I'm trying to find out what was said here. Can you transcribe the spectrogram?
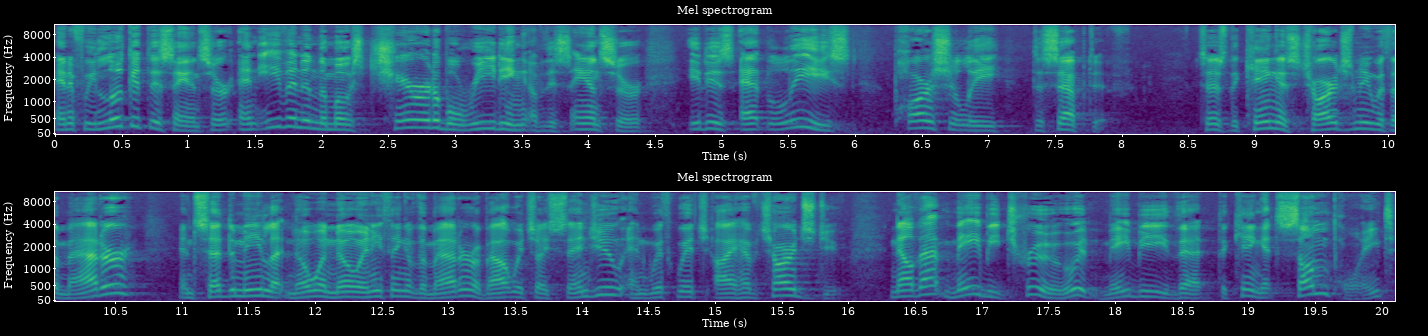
And if we look at this answer, and even in the most charitable reading of this answer, it is at least partially deceptive. It says, The king has charged me with a matter and said to me, Let no one know anything of the matter about which I send you and with which I have charged you. Now, that may be true. It may be that the king at some point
